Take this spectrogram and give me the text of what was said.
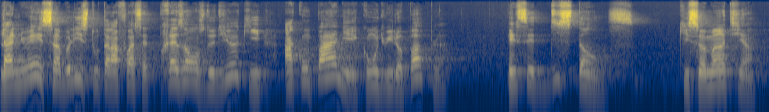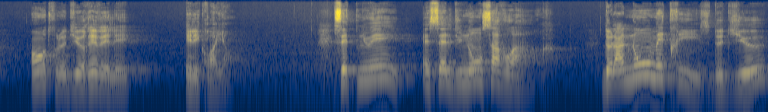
la nuée symbolise tout à la fois cette présence de Dieu qui accompagne et conduit le peuple, et cette distance qui se maintient entre le Dieu révélé et les croyants. Cette nuée est celle du non-savoir, de la non-maîtrise de Dieu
